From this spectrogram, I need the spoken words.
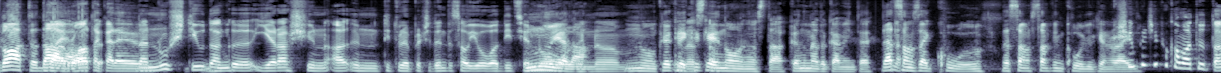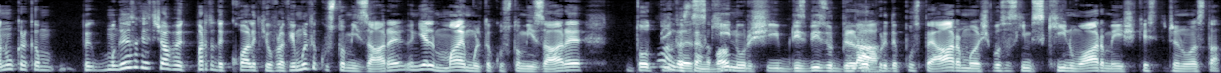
Roată, da, Da, da roată, roată. care... Dar nu știu Mhm. dacă era și în, a- în titlurile precedente sau e o adiție nu nouă era. în, uh, nu, cred că, în cred ăsta. că e nou în ăsta, că nu mi-aduc aminte. That Da. sounds like cool. That sounds something cool you can Și în ride. principiu cam atâta, nu cred că... Pe, mă gândesc că este ceva pe partea de quality of life. E multă customizare, în el mai multă customizare, tot pică Understandable. skin-uri și brizbizuri, brelocuri de pus pe armă și poți să schimbi skin-ul armei și chestii de genul ăsta.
